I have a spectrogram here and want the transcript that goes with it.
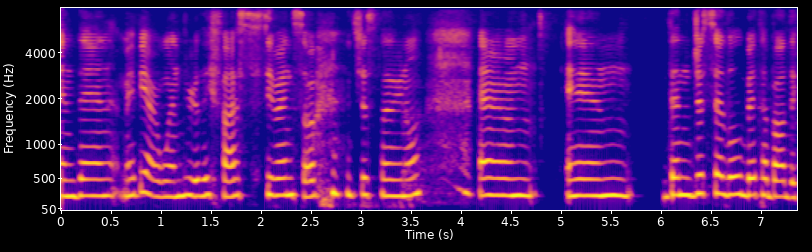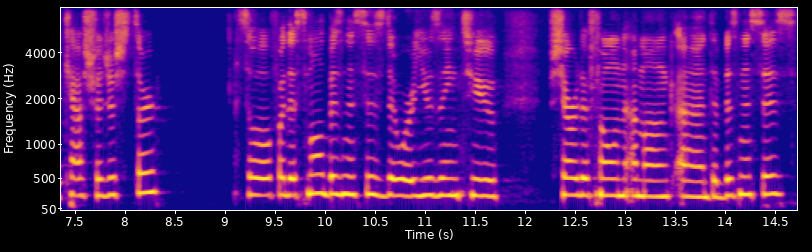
And then maybe I went really fast, Steven, so just let me know. Um, and then just a little bit about the cash register. So for the small businesses, they were using to share the phone among uh, the businesses.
